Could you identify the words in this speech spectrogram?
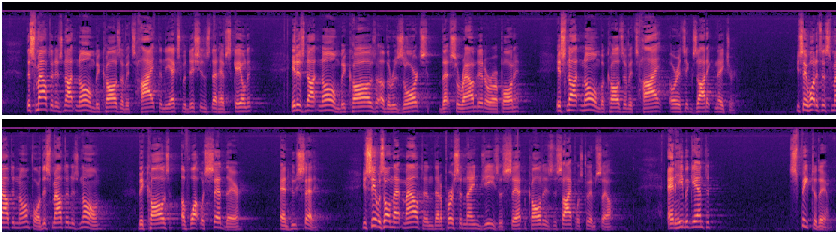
This mountain is not known because of its height and the expeditions that have scaled it. It is not known because of the resorts that surround it or are upon it. It's not known because of its height or its exotic nature. You say, what is this mountain known for? This mountain is known because of what was said there and who said it. You see, it was on that mountain that a person named Jesus sat and called his disciples to himself. And he began to speak to them.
